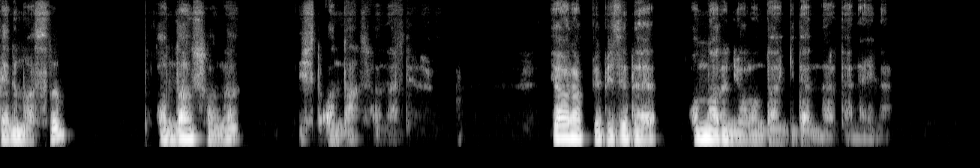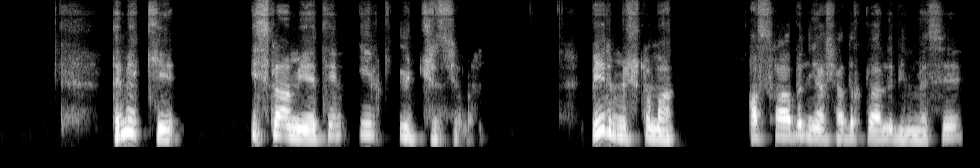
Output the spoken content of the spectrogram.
Benim asrım ondan sonra işte ondan sonra diyor. Ya Rabbi bizi de onların yolundan gidenlerden eyle. Demek ki İslamiyet'in ilk 300 yılı bir Müslüman ashabın yaşadıklarını bilmesi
